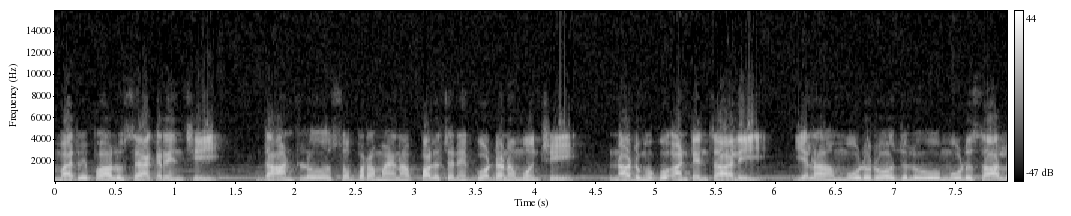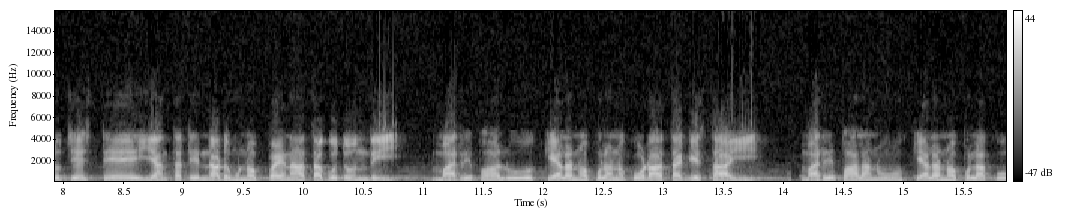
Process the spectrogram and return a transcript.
మర్రిపాలు సేకరించి దాంట్లో శుభ్రమైన పలుచని గొడ్డను ముంచి నడుముకు అంటించాలి. ఇలా మూడు రోజులు మూడు సార్లు చేస్తే ఎంతటి నడుము నొప్పైనా తగ్గుతుంది. మర్రిపాలు కీళ్ళ నొప్పులను కూడా తగ్గిస్తాయి. మర్రిపాలను కీళ్ళ నొప్పులకు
